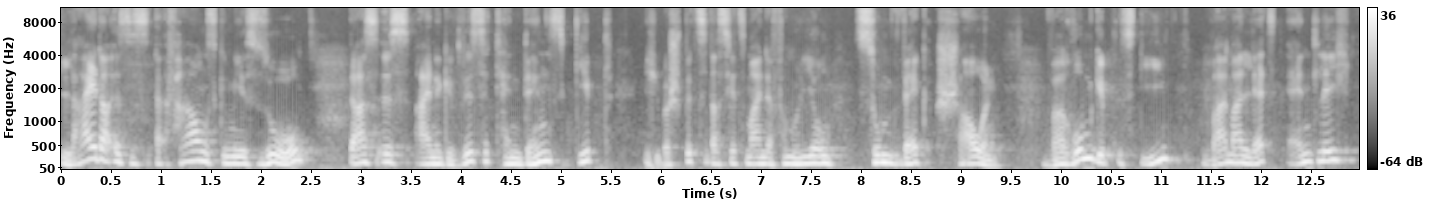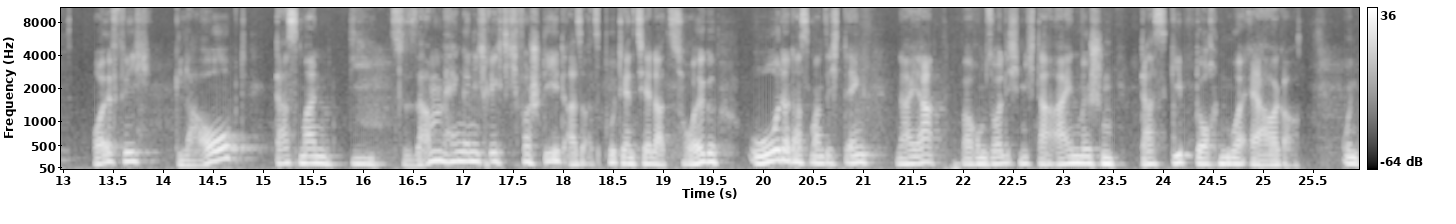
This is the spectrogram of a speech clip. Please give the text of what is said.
leider ist es erfahrungsgemäß so, dass es eine gewisse Tendenz gibt, ich überspitze das jetzt mal in der Formulierung, zum Wegschauen. Warum gibt es die? Weil man letztendlich häufig glaubt, dass man die Zusammenhänge nicht richtig versteht, also als potenzieller Zeuge, oder dass man sich denkt, naja, warum soll ich mich da einmischen? Das gibt doch nur Ärger. Und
